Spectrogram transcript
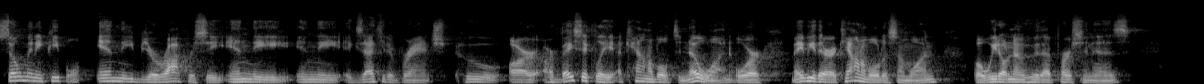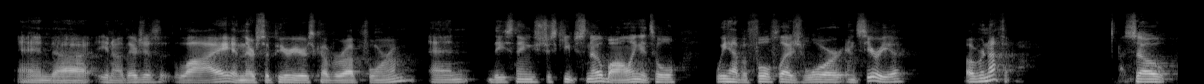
so many people in the bureaucracy in the in the executive branch who are are basically accountable to no one or maybe they're accountable to someone but we don't know who that person is. And uh, you know they just lie and their superiors cover up for them and these things just keep snowballing until we have a full-fledged war in syria over nothing. So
